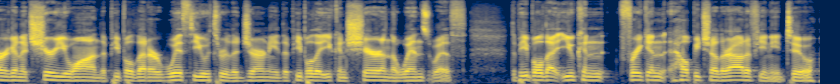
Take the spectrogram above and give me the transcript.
are going to cheer you on, the people that are with you through the journey, the people that you can share in the wins with, the people that you can freaking help each other out if you need to.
